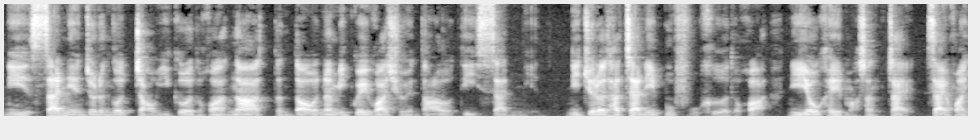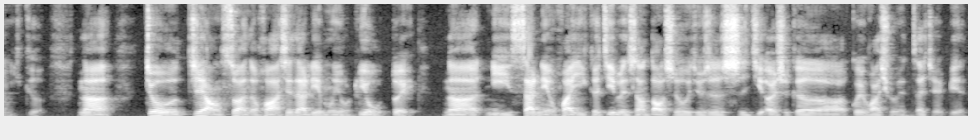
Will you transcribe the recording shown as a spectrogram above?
你三年就能够找一个的话，那等到那名规划球员达到第三年，你觉得他战力不符合的话，你又可以马上再再换一个。那就这样算的话，现在联盟有六队。那你三年换一个，基本上到时候就是十几二十个规划球员在这边，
